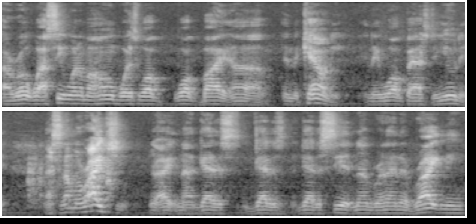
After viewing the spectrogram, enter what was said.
I wrote. Well, I seen one of my homeboys walk walk by uh, in the county, and they walked past the unit. I said, I'm gonna write you, right? And I got his got his got his see it number, and I ended up writing him,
